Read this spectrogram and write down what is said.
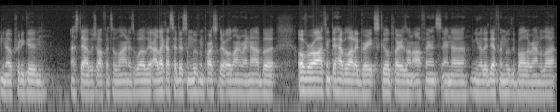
you know, pretty good established offensive line as well. There, like I said, there's some moving parts to their O-line right now, but overall, I think they have a lot of great skill players on offense. And, uh, you know, they definitely move the ball around a lot.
